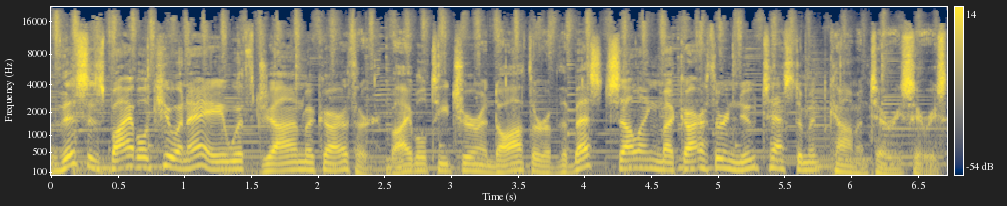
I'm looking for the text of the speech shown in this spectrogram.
This is Bible Q&A with John MacArthur, Bible teacher and author of the best-selling MacArthur New Testament commentary series.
